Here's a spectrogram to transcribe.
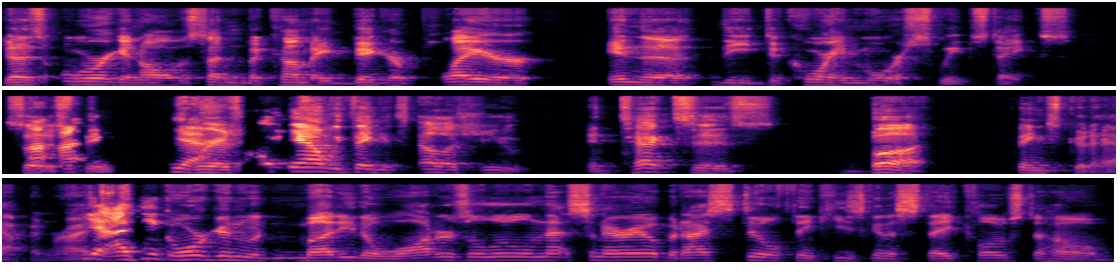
does Oregon all of a sudden become a bigger player in the the Dakorien Moore sweepstakes, so to speak. I, yeah. Whereas right now we think it's LSU in Texas, but things could happen, right? Yeah, I think Oregon would muddy the waters a little in that scenario, but I still think he's going to stay close to home,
